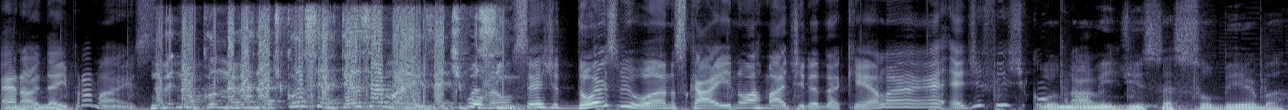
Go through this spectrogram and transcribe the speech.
É, não, é Uhum. daí pra mais. Na, não, na verdade, com certeza é mais. É tipo Pô, assim. um ser de dois mil anos cair numa armadilha daquela é, é difícil de O comprar. nome velho. disso é soberba.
